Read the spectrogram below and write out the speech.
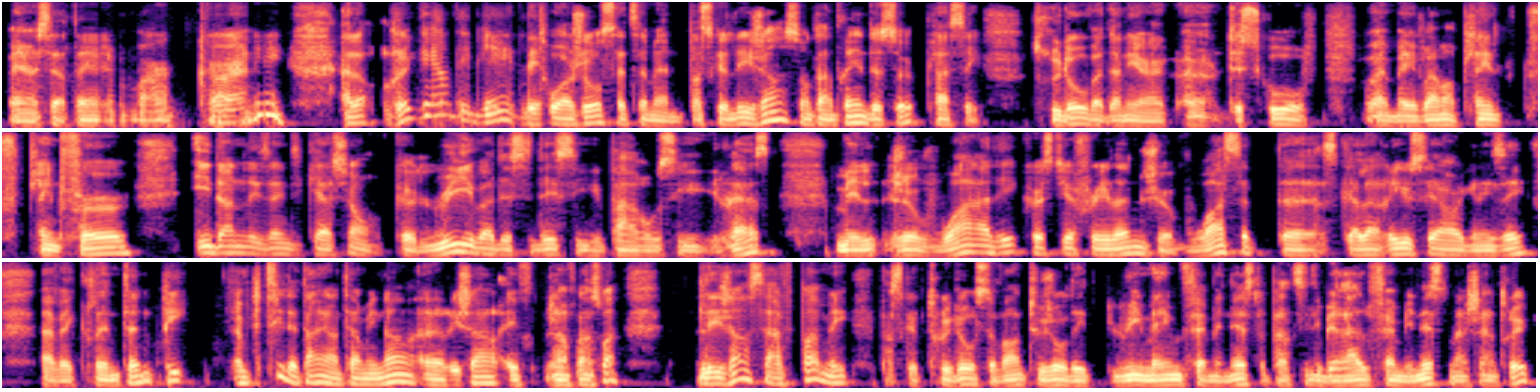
Ben, un certain Mark Carney. Alors, regardez bien les trois jours cette semaine, parce que les gens sont en train de se placer. Trudeau va donner un, discours ben, vraiment plein, plein de feu. Il donne les indications que lui va décider s'il part ou s'il reste. Mais je vois aller Christian Freeland, je vois euh, ce qu'elle a réussi à organiser avec Clinton. Puis, un petit détail en terminant, euh, Richard et Jean-François. Les gens savent pas, mais parce que Trudeau se vante toujours d'être lui-même féministe, le Parti libéral féministe, machin truc.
